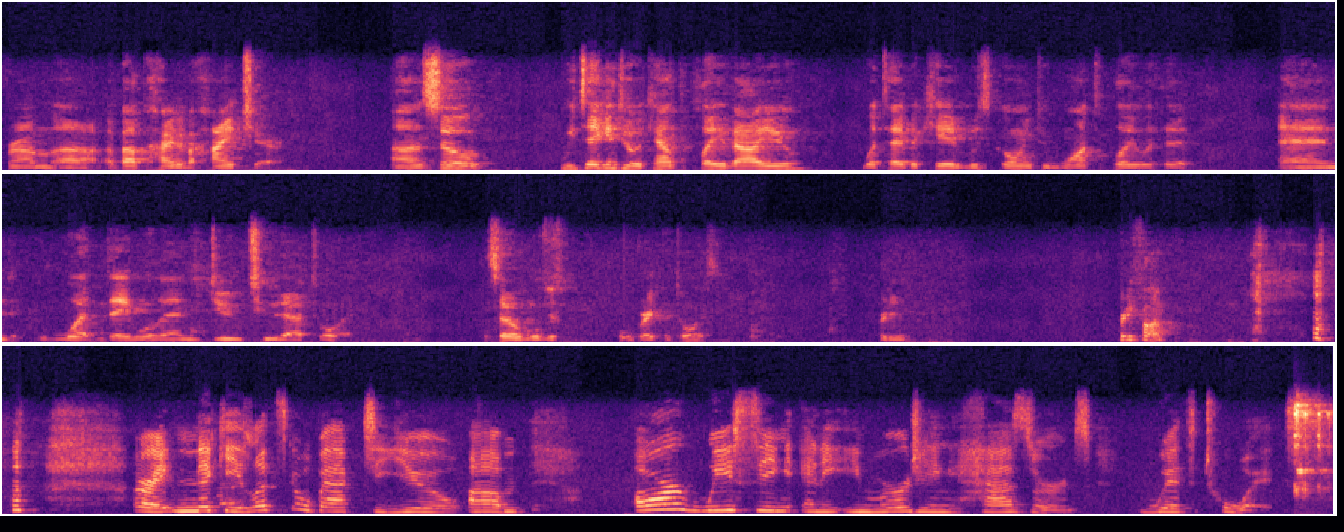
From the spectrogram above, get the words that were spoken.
from uh, about the height of a high chair. Uh, so we take into account the play value, what type of kid was going to want to play with it, and what they will then do to that toy. So we'll just we'll break the toys. Pretty pretty fun. All right, Nikki, let's go back to you. Um, are we seeing any emerging hazards with toys?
